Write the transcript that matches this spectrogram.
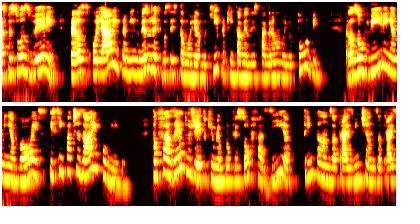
as pessoas verem, para elas olharem para mim do mesmo jeito que vocês estão olhando aqui, para quem está vendo no Instagram, no YouTube, elas ouvirem a minha voz e simpatizarem comigo. Então, fazer do jeito que o meu professor fazia 30 anos atrás, 20 anos atrás,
